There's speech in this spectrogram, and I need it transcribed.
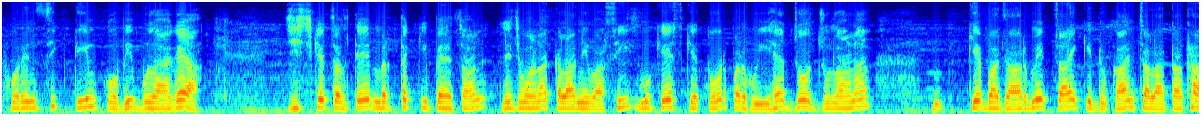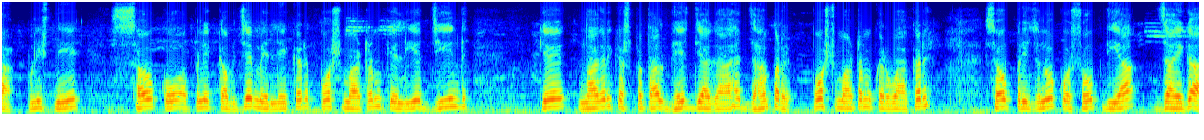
फोरेंसिक टीम को भी बुलाया गया, जिसके चलते मृतक की पहचान लिजवाना कला निवासी मुकेश के तौर पर हुई है, जो जुलाना के बाज़ार में चाय की दुकान चलाता था। पुलिस ने शव को अपने कब्जे में लेकर पोस्टमार्टम के लिए जींद के नागरिक अस्पताल भेज दिया गया है, जहाँ पर पोस्टमार्टम करवाकर शव परिजनों को सौंप दिया जाएगा।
